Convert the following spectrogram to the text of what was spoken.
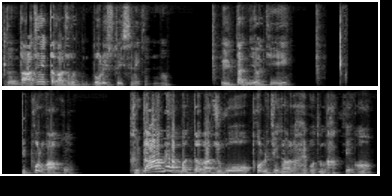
그 나중에 떠가지고 노릴 수도 있으니까요. 일단 여기 기포로 가고 그 다음에 한번 떠가지고 포를 겨냥을 해보던가 할게요.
